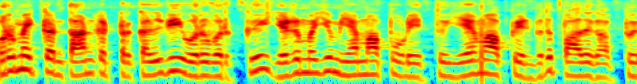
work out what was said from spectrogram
ஒருமைக்கண் தான் கற்ற கல்வி ஒருவருக்கு எழுமையும் ஏமாப்பு உடைத்து ஏமாப்பு என்பது பாதுகாப்பு.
